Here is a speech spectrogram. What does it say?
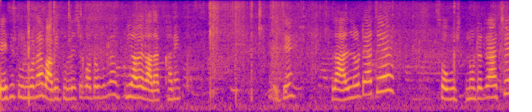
বেশি তুলবো না বাবি তুলেছে কতগুলো কি হবে গাদাক খানেক এই যে লাল নোটে আছে সবুজ নোটেটা আছে।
